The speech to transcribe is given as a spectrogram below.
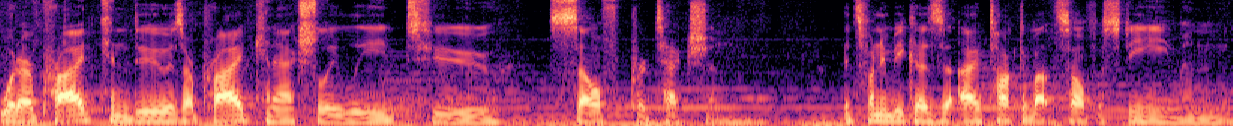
What our pride can do is our pride can actually lead to self protection. It's funny because I talked about self esteem and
